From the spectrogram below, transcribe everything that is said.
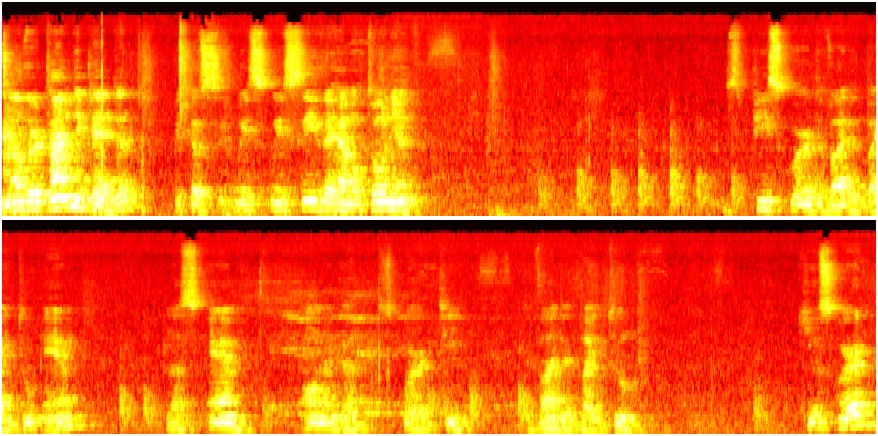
Now they're time dependent because we, we see the Hamiltonian is p squared divided by 2m plus m omega squared t divided by 2 q squared.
